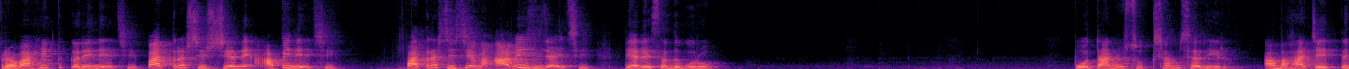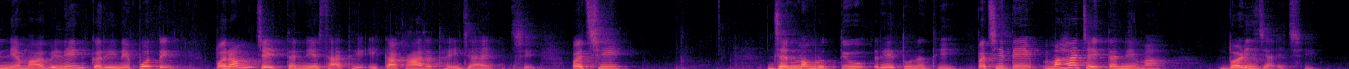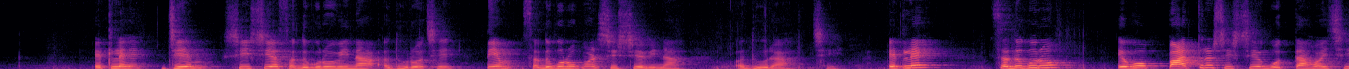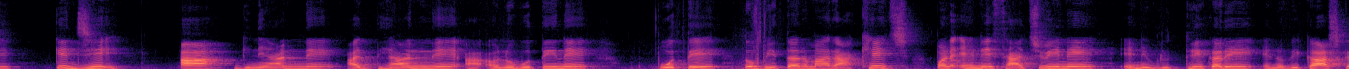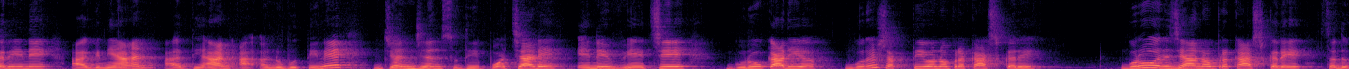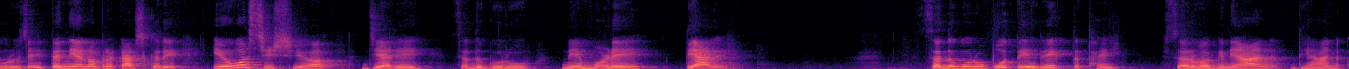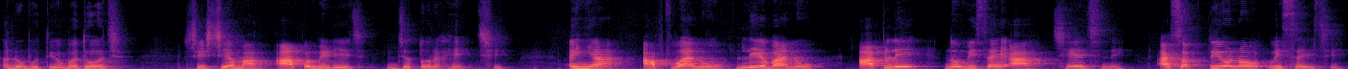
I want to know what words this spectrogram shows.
પ્રવાહિત કરી દે છે, પાત્ર શિષ્યને આપી દે છે, પાત્ર શિષ્યમાં આવી જ જાય છે, ત્યારે સદગુરુ પોતાનું સૂક્ષ્મ શરીર આ મહાચૈતન્યમાં વિલીન કરીને પોતે પરમ ચૈતન્ય સાથે એકાકાર થઈ જાય છે. પછી જન્મ મૃત્યુ રહેતું નથી. પછી તે મહાચૈતન્યમાં ભળી જાય છે. એટલે જેમ શિષ્ય સદગુરુ વિના અધૂરો છે, તેમ સદગુરુ પણ શિષ્ય વિના અધૂરા છે. એટલે સદગુરુ એવો પાત્ર શિષ્ય ગોતતા હોય છે કે જે આ જ્ઞાનને, આ ધ્યાનને, આ અનુભૂતિને પોતે તો ભીતરમાં રાખે જ પણ એને સાચવીને, એની વૃદ્ધિ કરી, એનો વિકાસ કરીને, આ જ્ઞાન, આ ધ્યાન, આ અનુભૂતિને જન જન સુધી પહોંચાડે, એને વેચે, ગુરુ કાર્ય, ગુરુ શક્તિઓનો પ્રકાશ કરે, ગુરુ ઉર્જાનો પ્રકાશ કરે, સદગુરુ ચૈતન્યનો પ્રકાશ કરે, એવો શિષ્ય જ્યારે સદગુરુને મળે ત્યારે સદગુરુ પોતે રિક્ત થઈ સર્વ જ્ઞાન ધ્યાન, અનુભૂતિઓ બધું જ શિષ્યમાં આપમેળે જ જતું રહે છે. અહીંયા આપવાનું, લેવાનું, આપલેનો વિષય આ છે જ નહીં. આ શક્તિઓનો વિષય છે.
